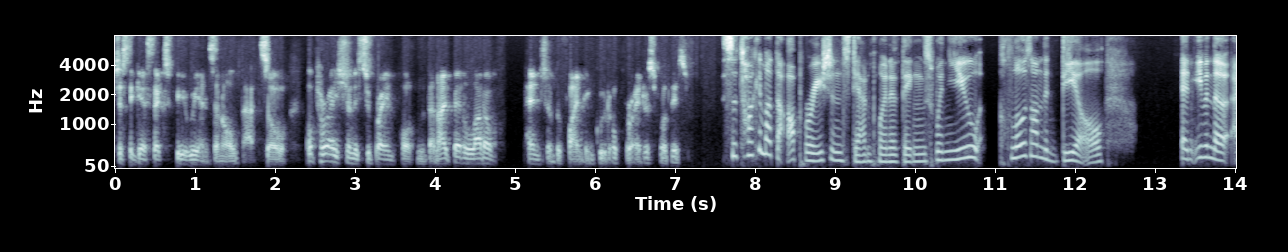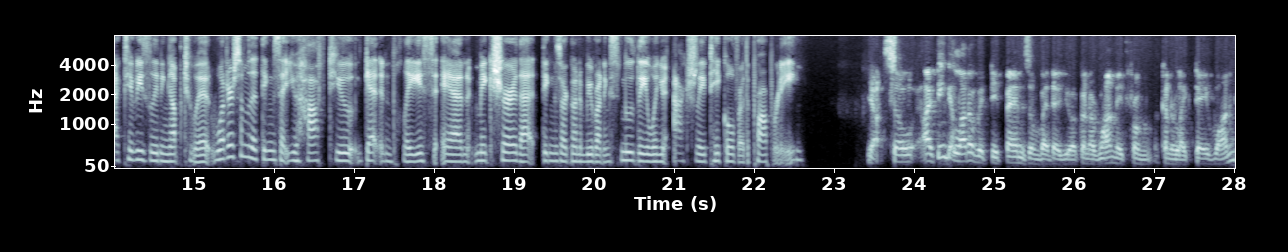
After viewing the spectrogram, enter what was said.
just the guest experience and all that so operation is super important and i bet a lot of attention to finding good operators for this so talking about the operation standpoint of things when you close on the deal and even the activities leading up to it, what are some of the things that you have to get in place and make sure that things are going to be running smoothly when you actually take over the property? Yeah, so I think a lot of it depends on whether you're going to run it from kind of like day one,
